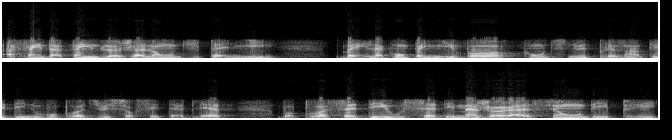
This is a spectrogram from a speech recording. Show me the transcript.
Afin d'atteindre le jalon du panier, ben, la compagnie va continuer de présenter des nouveaux produits sur ses tablettes, va procéder aussi à des majorations des prix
